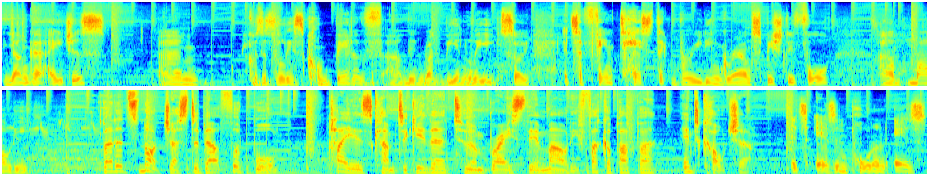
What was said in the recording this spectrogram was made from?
younger ages, um, because it's less combative um, than rugby and league. So it's a fantastic breeding ground, especially for um, Māori. But it's not just about football. Players come together to embrace their Māori whakapapa and culture. It's as important as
